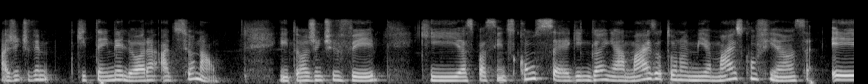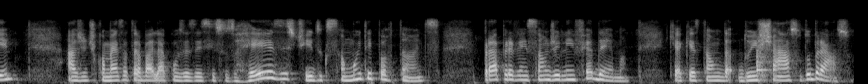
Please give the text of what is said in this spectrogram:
a gente vê que tem melhora adicional. Então a gente vê que as pacientes conseguem ganhar mais autonomia, mais confiança e a gente começa a trabalhar com os exercícios resistidos, que são muito importantes para a prevenção de linfedema, que é a questão do inchaço do braço,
